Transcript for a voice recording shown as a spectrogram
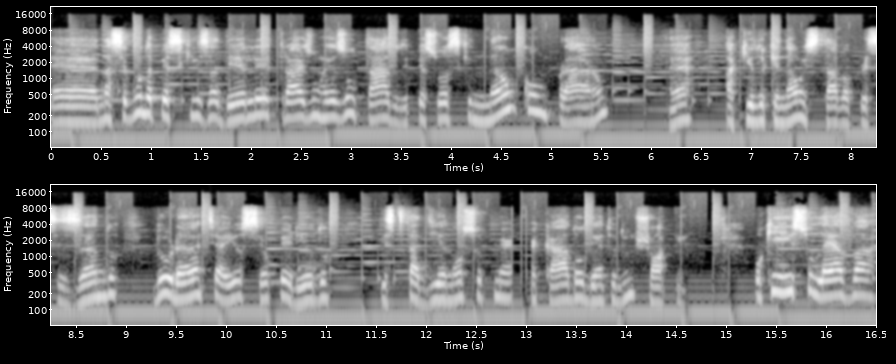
É, na segunda pesquisa dele traz um resultado de pessoas que não compraram né, aquilo que não estava precisando durante aí o seu período de estadia no supermercado ou dentro de um shopping. O que isso leva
